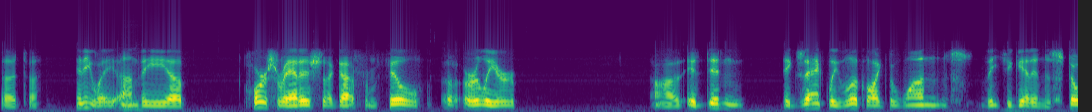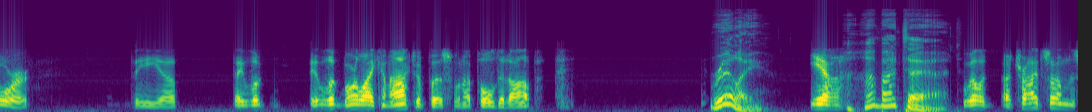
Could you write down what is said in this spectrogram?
But uh, anyway, on the uh, horseradish I got from Phil uh, earlier, uh, it didn't exactly look like the ones that you get in the store. The uh, they look it looked more like an octopus when I pulled it up. Really? Yeah. How about that? Well, I tried some this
